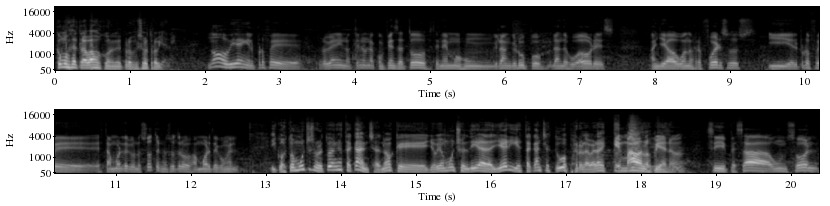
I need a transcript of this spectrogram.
¿Cómo está el trabajo con el profesor Troviani? No, bien, el profe Troviani nos tiene una confianza a todos, tenemos un gran grupo, grandes jugadores, han llegado buenos refuerzos y el profe está a muerte con nosotros y nosotros a muerte con él. Y costó mucho, sobre todo en esta cancha, ¿no? Que llovió mucho el día de ayer y esta cancha estuvo, pero la verdad es que quemaban los pies, ¿no? Sí, pesaba un sol,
